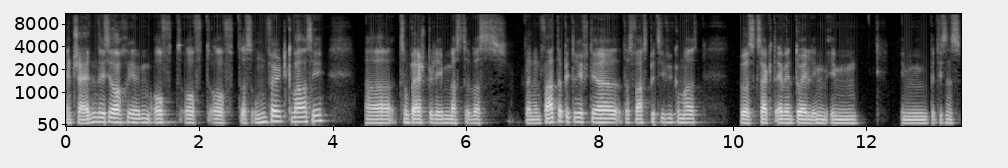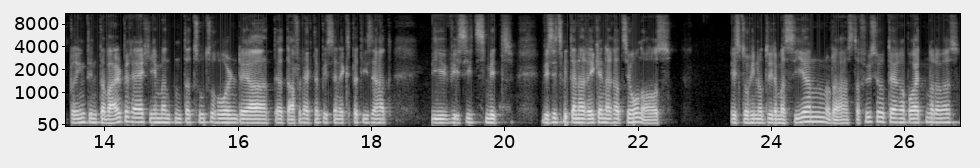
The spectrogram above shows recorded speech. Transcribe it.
Entscheidend ist auch eben oft, oft, oft das Umfeld quasi. Äh, zum Beispiel eben, was, was deinen Vater betrifft, der das Fachspezifikum hat. Du hast gesagt, eventuell im, im, im, bei diesem Sprint-Intervallbereich jemanden dazu zu holen, der, der da vielleicht ein bisschen Expertise hat. Wie, wie sieht es mit, wie sieht's mit deiner Regeneration aus? Bist du hin und wieder massieren oder hast du Physiotherapeuten oder was?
